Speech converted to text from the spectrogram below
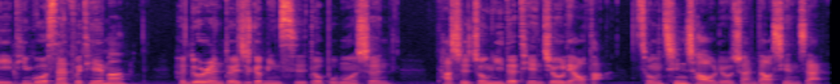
你听过三伏贴吗？很多人对这个名词都不陌生。它是中医的天灸疗法，从清朝流传到现在。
